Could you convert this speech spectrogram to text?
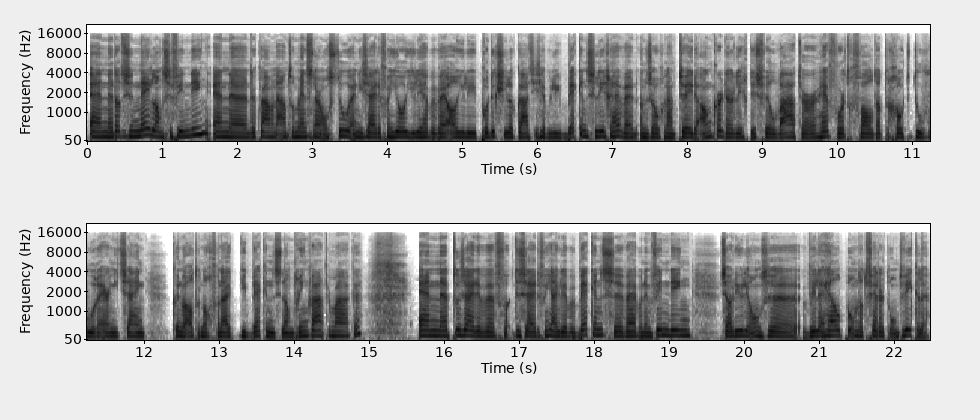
En dat is een Nederlandse vinding. En er kwamen een aantal mensen naar ons toe en die zeiden van... joh, jullie hebben bij al jullie productielocaties hebben jullie bekkens liggen. Hè? Een zogenaamd tweede anker. Daar ligt dus veel water. Hè? Voor het geval dat de grote toevoeren er niet zijn kunnen we altijd nog vanuit die bekkens dan drinkwater maken. En uh, toen zeiden we toen zeiden van ja, jullie hebben bekkens, uh, wij hebben een vinding. Zouden jullie ons uh, willen helpen om dat verder te ontwikkelen?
